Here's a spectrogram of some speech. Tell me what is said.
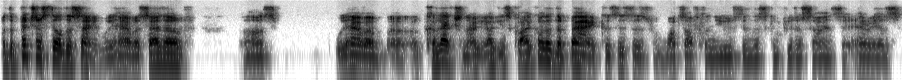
but the picture's still the same. We have a set of, uh, we have a, a collection. I, I, I call it the bag because this is what's often used in this computer science areas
